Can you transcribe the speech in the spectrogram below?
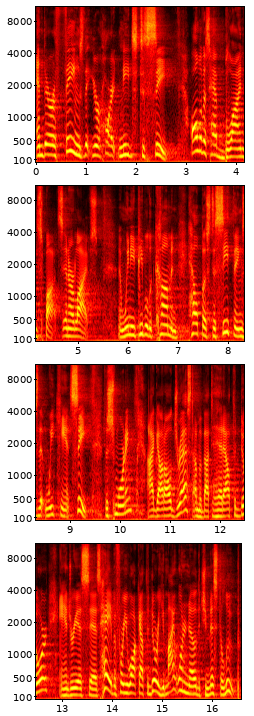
And there are things that your heart needs to see. All of us have blind spots in our lives. And we need people to come and help us to see things that we can't see. This morning, I got all dressed. I'm about to head out the door. Andrea says, Hey, before you walk out the door, you might want to know that you missed a loop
